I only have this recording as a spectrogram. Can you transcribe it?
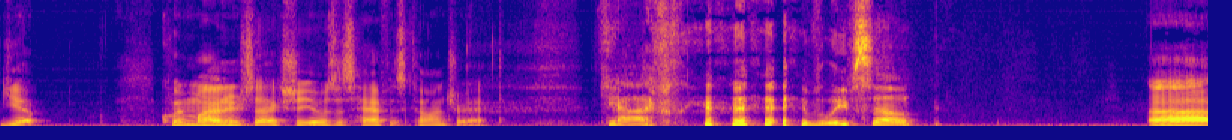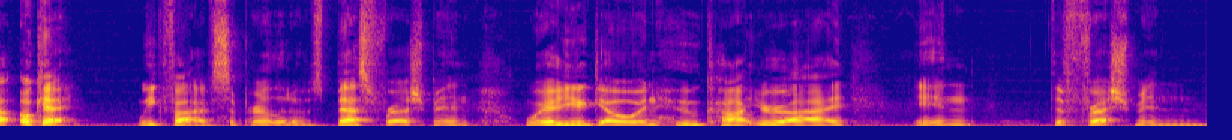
Yep. Quinn Meinerz actually owes us half his contract. Yeah, I I believe so. Uh, okay. Week five, superlatives. Best freshman. Where you going? Who caught your eye in the freshman?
